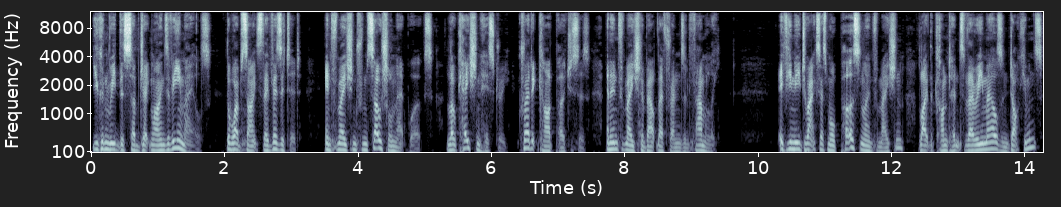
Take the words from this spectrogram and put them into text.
You can read the subject lines of emails, the websites they visited, information from social networks, location history, credit card purchases, and information about their friends and family. If you need to access more personal information, like the contents of their emails and documents,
